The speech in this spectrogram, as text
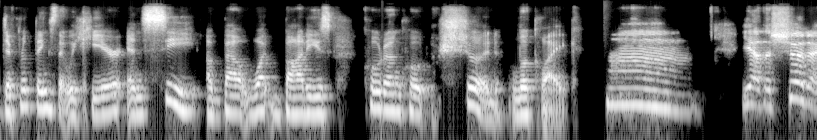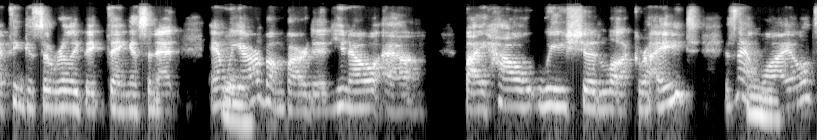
different things that we hear and see about what bodies, quote unquote, should look like. Mm. Yeah, the should, I think, is a really big thing, isn't it? And we are bombarded, you know, uh, by how we should look, right? Isn't that mm. wild?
